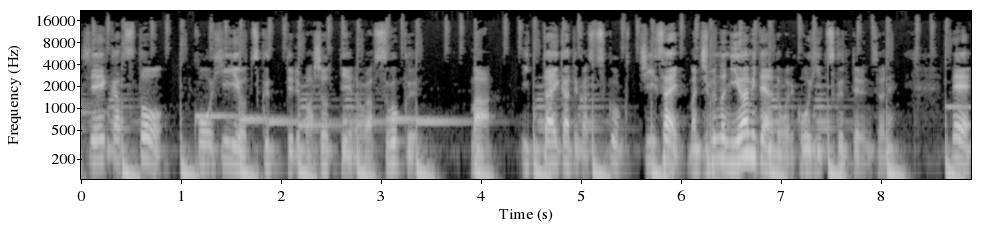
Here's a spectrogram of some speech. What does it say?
生活とコーヒーを作ってる場所っていうのがすごく、まあ、一体化というか、すごく小さい、まあ自分の庭みたいなところでコーヒー作ってるんですよね。で、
